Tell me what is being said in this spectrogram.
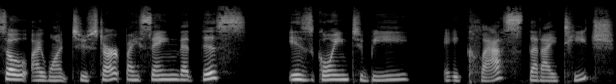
So I want to start by saying that this is going to be a class that I teach.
